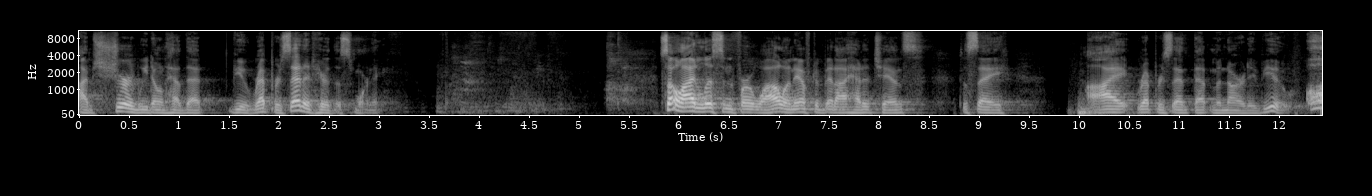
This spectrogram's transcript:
I'm sure we don't have that view represented here this morning. So I listened for a while, and after a bit, I had a chance to say, I represent that minority view. Oh,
